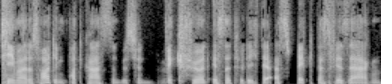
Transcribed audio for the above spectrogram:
Thema des heutigen Podcasts ein bisschen wegführen, ist natürlich der Aspekt, dass wir sagen,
